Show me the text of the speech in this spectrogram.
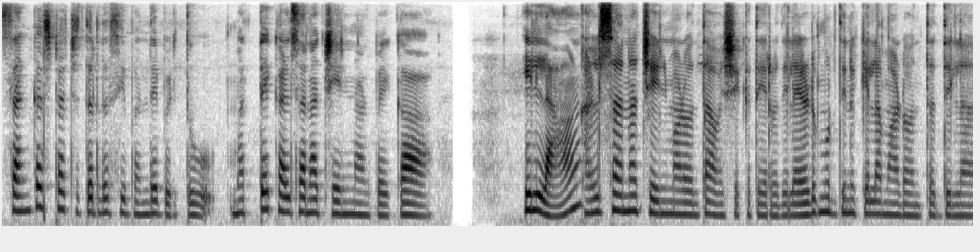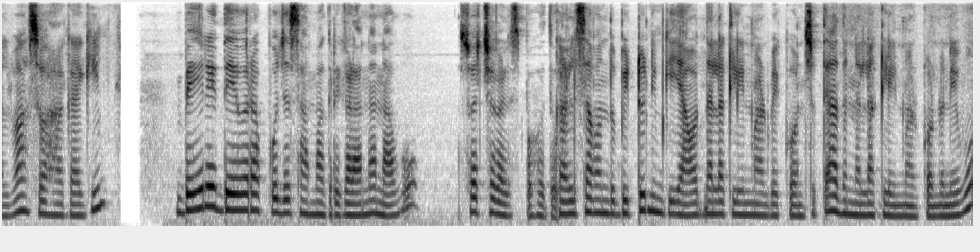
ಸಂಕಷ್ಟ ಚತುರ್ದಶಿ ಬಂದೇ ಬಿಡ್ತು. ಮತ್ತೆ ಕಳಸನ ಚೇಂಜ್ ಮಾಡಬೇಕಾ? ಇಲ್ಲ. ಕಳಸನ ಚೇಂಜ್ ಮಾಡುವಂಥ ಅವಶ್ಯಕತೆ ಇರೋದಿಲ್ಲ. ಎರಡು ಮೂರು ದಿನಕ್ಕೆಲ್ಲ ಮಾಡುವಂಥದ್ದಿಲ್ಲ ಅಲ್ವಾ? ಸೊ ಹಾಗಾಗಿ ಬೇರೆ ದೇವರ ಪೂಜಾ ಸಾಮಗ್ರಿಗಳನ್ನು ನಾವು ಸ್ವಚ್ಛಗೊಳಿಸಬಹುದು. ಕಳಸ ಒಂದು ಬಿಟ್ಟು ನಿಮಗೆ ಯಾವುದನ್ನೆಲ್ಲ ಕ್ಲೀನ್ ಮಾಡಬೇಕು ಅನಿಸುತ್ತೆ ಅದನ್ನೆಲ್ಲ ಕ್ಲೀನ್ ಮಾಡಿಕೊಂಡು ನೀವು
